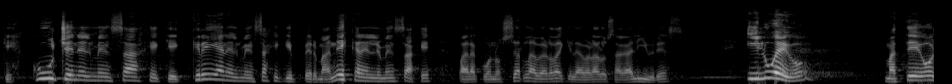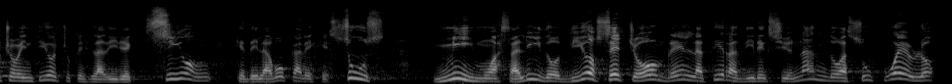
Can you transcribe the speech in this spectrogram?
que escuchen el mensaje, que crean el mensaje, que permanezcan en el mensaje para conocer la verdad y que la verdad los haga libres. Y luego, Mateo 8, 28, que es la dirección que de la boca de Jesús mismo ha salido Dios hecho hombre en la tierra direccionando a su pueblo,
